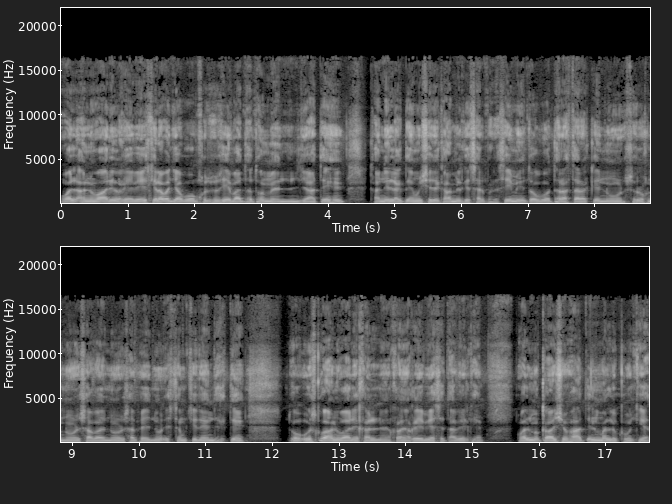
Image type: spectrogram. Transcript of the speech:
والانوار الغیب اس کے علاوہ جب وہ خصوصی عبادتوں میں جاتے ہیں کرنے لگتے ہیں مرشد کامل کے سرپرسی میں، تو وہ طرح طرح کے نور، سرخ نور صبر نور، سفید نور، اس طرح چیزیں دیکھتے ہیں۔ تو اس کو انوار غیبیہ سے تعبیر کیا۔ والمکاشفات الملکوتیت۔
